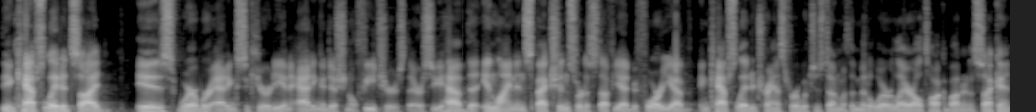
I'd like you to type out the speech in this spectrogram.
The encapsulated side is where we're adding security and adding additional features there. So you have the inline inspection sort of stuff you had before. You have encapsulated transfer, which is done with a middleware layer I'll talk about in a second,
